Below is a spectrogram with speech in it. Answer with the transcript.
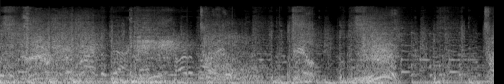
剣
